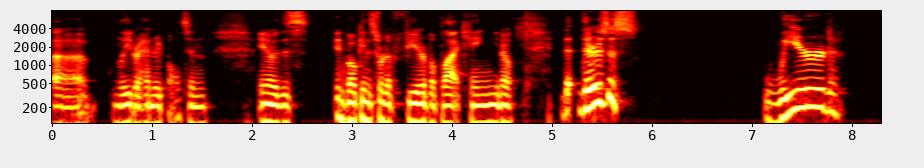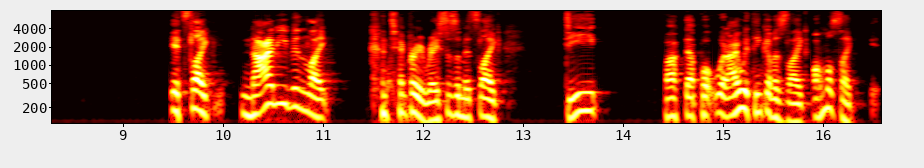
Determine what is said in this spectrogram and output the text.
uh, leader Henry Bolton, you know, this invoking the sort of fear of a black king. You know, th- there's this weird. It's like not even like contemporary racism. It's like deep, fucked up. What, what I would think of as like almost like it,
